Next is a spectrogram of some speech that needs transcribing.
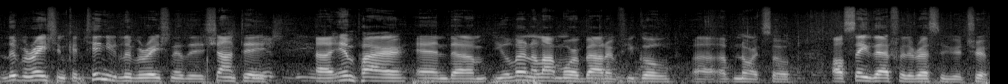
liberation, continued liberation of the Ashanti uh, Empire, and um, you'll learn a lot more about her if you go uh, up north. So I'll save that for the rest of your trip.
